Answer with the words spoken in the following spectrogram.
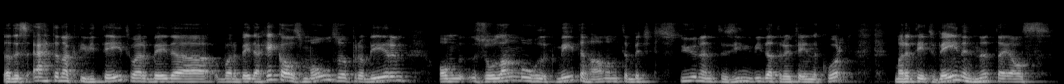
Dat is echt een activiteit waarbij, dat, waarbij dat ik als mol zou proberen om zo lang mogelijk mee te gaan, om het een beetje te sturen en te zien wie dat er uiteindelijk wordt. Maar het heeft weinig nut dat je als,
